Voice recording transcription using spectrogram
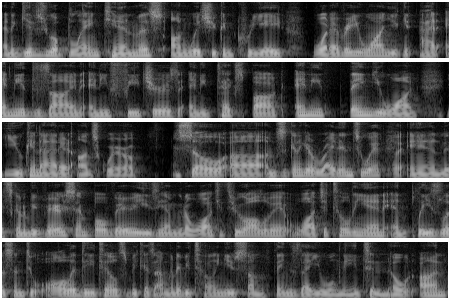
and it gives you a blank canvas on which you can create whatever you want. You can add any design, any features, any text box, anything you want, you can add it on SquareUp. So uh, I'm just gonna get right into it, uh, and it's gonna be very simple, very easy. I'm gonna walk you through all of it, watch it till the end, and please listen to all the details because I'm gonna be telling you some things that you will need to note on.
